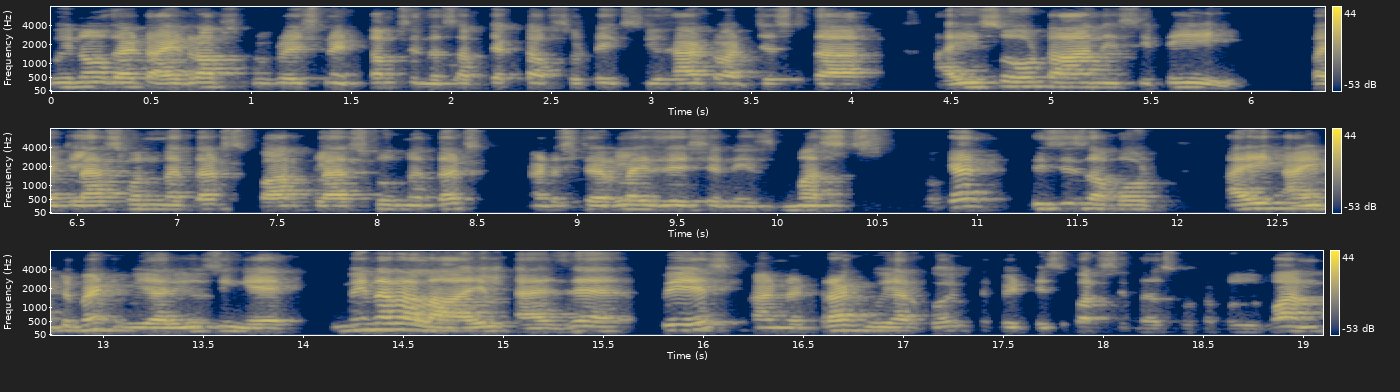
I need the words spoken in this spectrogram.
we know that eye drops preparation, it comes in the subject of suttings. You have to adjust the isotonicity by class 1 methods or class 2 methods and sterilization is must. Okay. This is about eye ointment, we are using a mineral oil as a base and a drug we are going to be dispersed in the suitable one.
